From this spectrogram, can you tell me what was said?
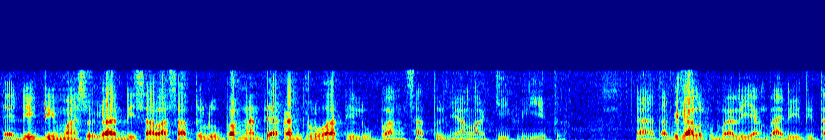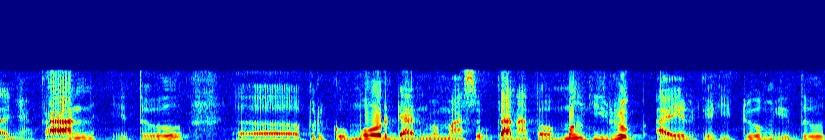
Jadi dimasukkan di salah satu lubang nanti akan keluar di lubang satunya lagi begitu Nah, tapi kalau kembali yang tadi ditanyakan itu e, berkumur dan memasukkan atau menghirup air ke hidung itu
